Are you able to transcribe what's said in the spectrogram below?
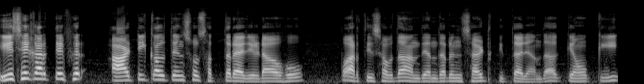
ਇਸੇ ਕਰਕੇ ਫਿਰ ਆਰਟੀਕਲ 370 ਹੈ ਜਿਹੜਾ ਉਹ ਭਾਰਤੀ ਸੰਵਿਧਾਨ ਦੇ ਅੰਦਰ ਇਨਸਰਟ ਕੀਤਾ ਜਾਂਦਾ ਕਿਉਂਕਿ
